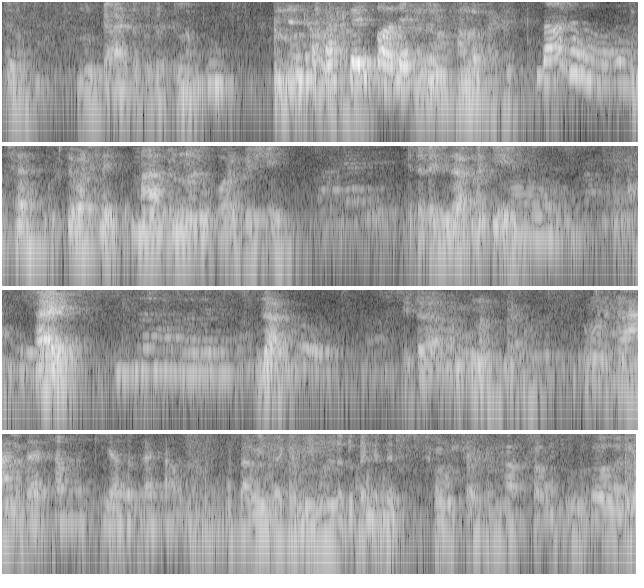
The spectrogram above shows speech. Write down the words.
কেন নূরকে আরেকটা চকলেট দিলাম ঠান্ডা থাকে আচ্ছা বুঝতে পারছি মার জন্যই উপহার বেশি এটা হিজাব নাকি এই যা এটা না দেখো তোমার আচ্ছা আমি দেখে মেয়ে মানুষদের তো দেখাতে সমস্যা হয় কারণ হাত পা উঁচু দেওয়া লাগে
